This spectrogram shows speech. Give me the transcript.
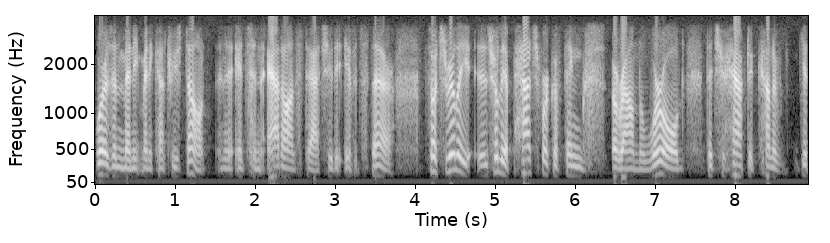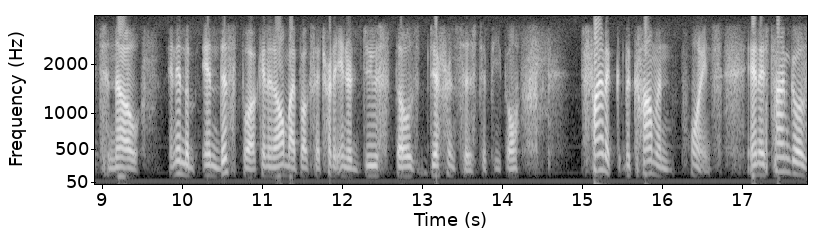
whereas in many many countries don't, and it's an add-on statute if it's there. So it's really it's really a patchwork of things around the world that you have to kind of get to know. And in the in this book and in all my books, I try to introduce those differences to people, find a, the common points. And as time goes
